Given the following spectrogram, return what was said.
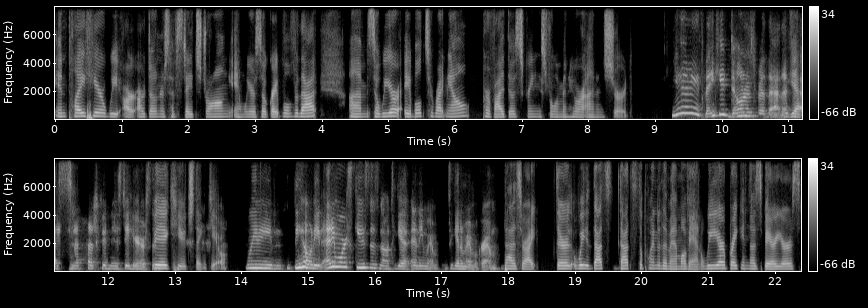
in play here, we our, our donors have stayed strong and we are so grateful for that. Um, so we are able to right now provide those screenings for women who are uninsured. Yay, thank you donors for that. That's yes. Amazing. That's such good news to hear. Big, huge thank you we need you don't need any more excuses not to get any mam- to get a mammogram. That is right there we that's that's the point of the mammo van. We are breaking those barriers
